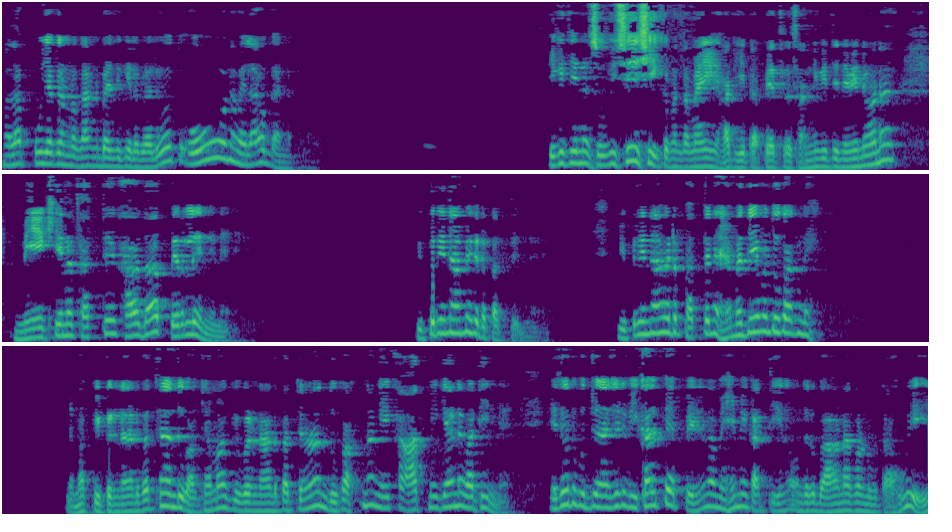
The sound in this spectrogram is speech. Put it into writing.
මලක් පූජා කරනකොට ගන්න බැරිද කියලා බැලුවොත් ඕන වෙලාවක ගන්න පුළුවන්. ඒකේ තියෙන සුවිශේෂීකම තමයි හරියට අපේ අතර sannivedana වෙනවනම් මේ කියන தත්ත්වය කවදා පෙරලෙන්නේ නැහැ. විපරිණාමයකටපත් වෙන්නේ නැහැ. විපරිණාමයකටපත් වෙන හැමදේම දුකක් නේ. යමක් විපරිණාමයටපත් වෙන දුකක්. යමක් විපරිණාමයටපත් වෙනවා නම් දුකක් නම් ඒක ආත්මය කියන්නේ වටින්නේ නැහැ. ඒකට බුදුරජාණන්සේ විකල්පයක් පෙන්නනවා මෙහෙම එකක් තියෙනවා. හොඳට භාවනා කරනකොට අහුවේ.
